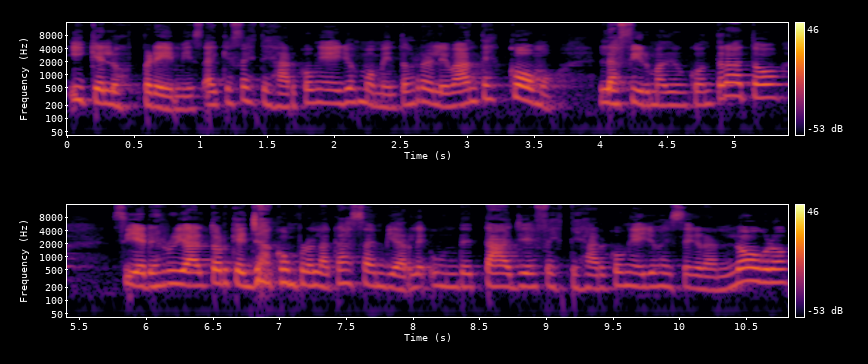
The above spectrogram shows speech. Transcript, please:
y que los premies. Hay que festejar con ellos momentos relevantes como la firma de un contrato, si eres realtor que ya compró la casa, enviarle un detalle, festejar con ellos ese gran logro,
